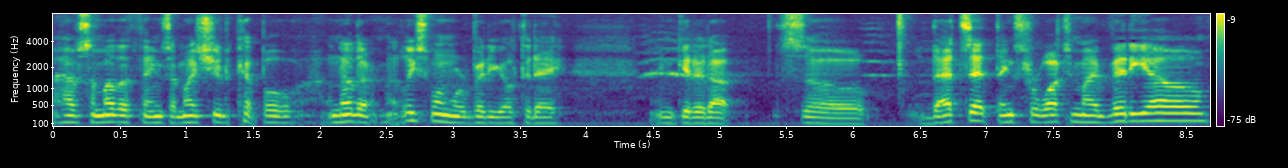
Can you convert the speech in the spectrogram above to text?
I have some other things. I might shoot a couple, another, at least one more video today and get it up. So that's it. Thanks for watching my video.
